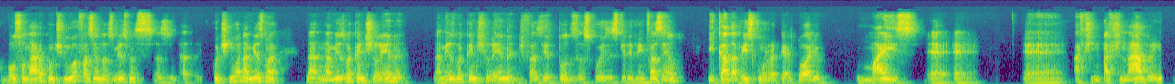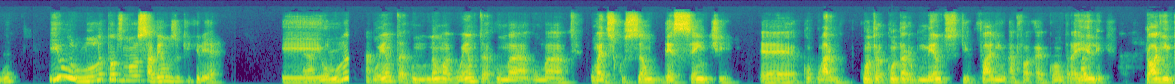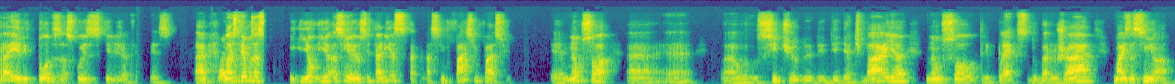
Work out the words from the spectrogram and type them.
o Bolsonaro continua fazendo as mesmas, as, a, continua na mesma, na, na, mesma cantilena, na mesma cantilena de fazer todas as coisas que ele vem fazendo, e cada vez com um repertório mais é, é, é, afinado ainda. Né? E o Lula, todos nós sabemos o que, que ele é. E é. o Lula não aguenta, não aguenta uma, uma, uma discussão decente é, contra, contra argumentos que falem a, contra ele, joguem para ele todas as coisas que ele já fez. Né? Nós temos assim, e eu, e, assim, eu citaria assim fácil, fácil, é, não só é, é, o sítio de, de, de, Atibaia, não só o triplex do Guarujá, mas assim, ó,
